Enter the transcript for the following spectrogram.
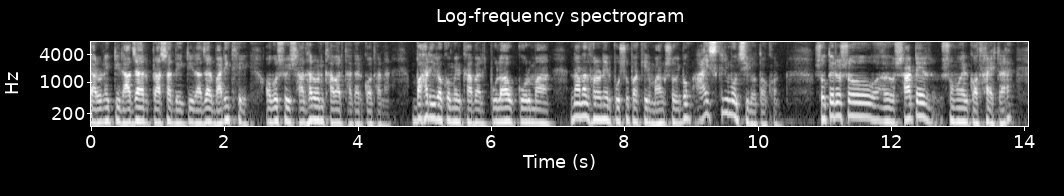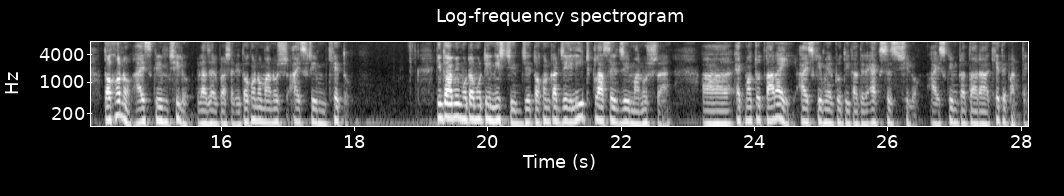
কারণ একটি রাজার প্রাসাদে, একটি রাজার বাড়িতে অবশ্যই সাধারণ খাবার থাকার কথা না। বাহারি রকমের খাবার, পোলাও, কোরমা, নানা ধরনের পশু পাখির মাংস এবং আইসক্রিমও ছিল তখন। সতেরোশো ষাটের সময়ের কথা এটা। তখনও আইসক্রিম ছিল রাজার প্রাসাদে, তখনও মানুষ আইসক্রিম খেত। কিন্তু আমি মোটামুটি নিশ্চিত যে তখনকার যে এলিট ক্লাসের যে মানুষরা একমাত্র তারাই আইসক্রিমের প্রতি তাদের অ্যাক্সেস ছিল। আইসক্রিমটা তারা খেতে পারতেন।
